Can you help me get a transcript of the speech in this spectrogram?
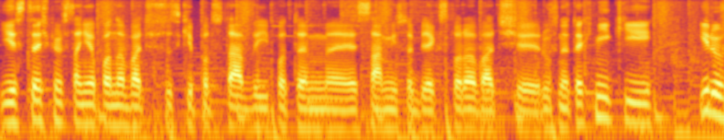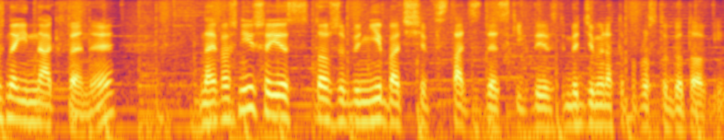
jesteśmy w stanie opanować wszystkie podstawy i potem e, sami sobie eksplorować e, różne techniki i różne inne akweny. Najważniejsze jest to, żeby nie bać się wstać z deski, gdy będziemy na to po prostu gotowi.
